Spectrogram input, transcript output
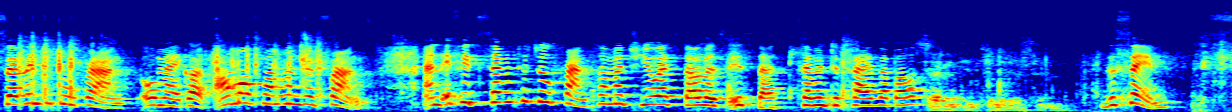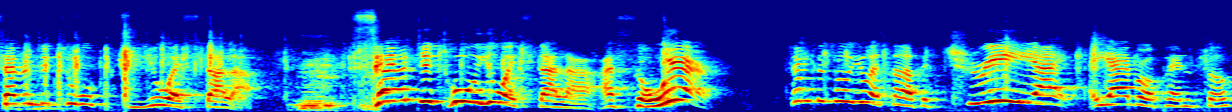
72 francs oh my god almost 100 francs and if it's 72 francs how much us dollars is that 75 about 72 the same 72 us dollar 72 US dollar. I swear. 72 US dollar for three eyebrow pencil.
